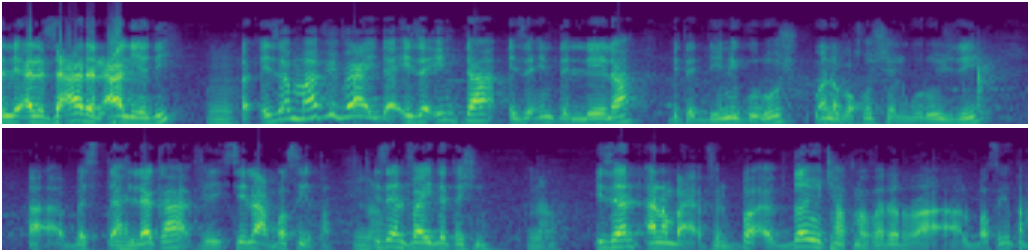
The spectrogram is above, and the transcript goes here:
اللي- الاسعار العالية دي إذا ما في فائده إذا انت إذا انت الليلة بتديني قروش وأنا بخش القروش دي آه، بستهلكها في سلع بسيطة نعم. إذا الفائده شنو؟ نعم اذا أنا في الب... ده وجهه نظري البسيطة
